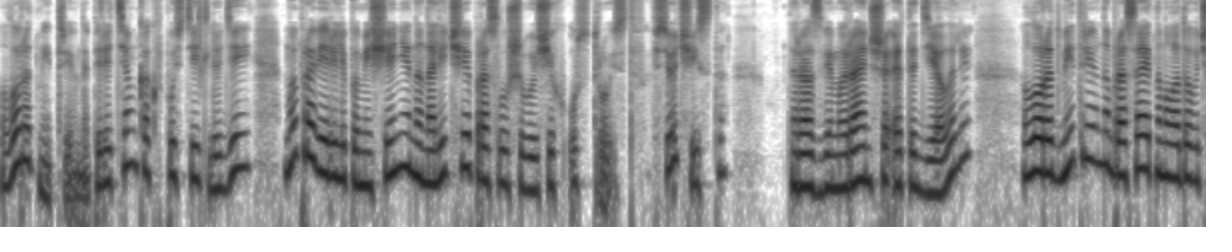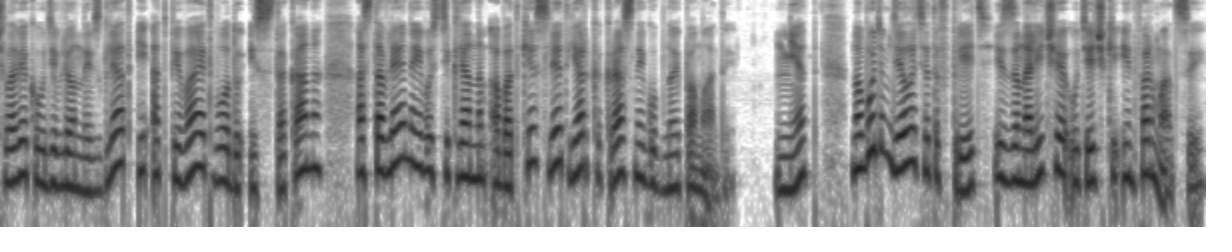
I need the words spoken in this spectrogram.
«Лора Дмитриевна, перед тем, как впустить людей, мы проверили помещение на наличие прослушивающих устройств. Все чисто. «Разве мы раньше это делали?» Лора Дмитриевна бросает на молодого человека удивленный взгляд и отпивает воду из стакана, оставляя на его стеклянном ободке след ярко-красной губной помады. «Нет, но будем делать это впредь, из-за наличия утечки информации»,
